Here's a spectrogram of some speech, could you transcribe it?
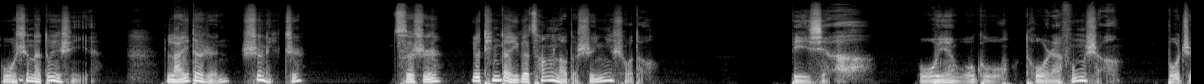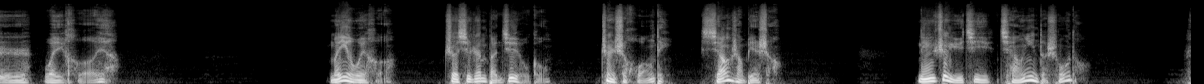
无声的对视一眼。来的人是李治。此时又听到一个苍老的声音说道：“陛下。”无缘无故突然封赏，不知为何呀？没有为何，这些人本就有功，朕是皇帝，想赏便赏。李治语气强硬的说道。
